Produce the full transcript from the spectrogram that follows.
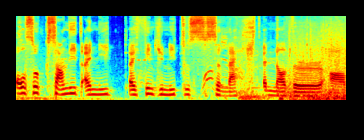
Also, Xandit, I need. I think you need to select another um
